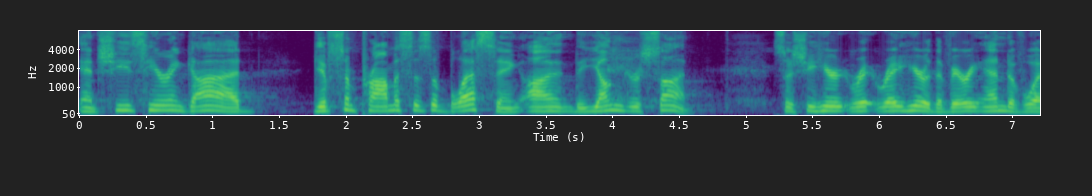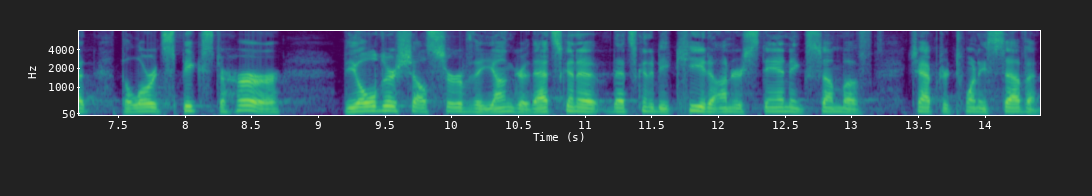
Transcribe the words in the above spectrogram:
and she's hearing God give some promises of blessing on the younger son. So she hear right, here, the very end of what the Lord speaks to her, the older shall serve the younger. That's going to that's going to be key to understanding some of chapter 27.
